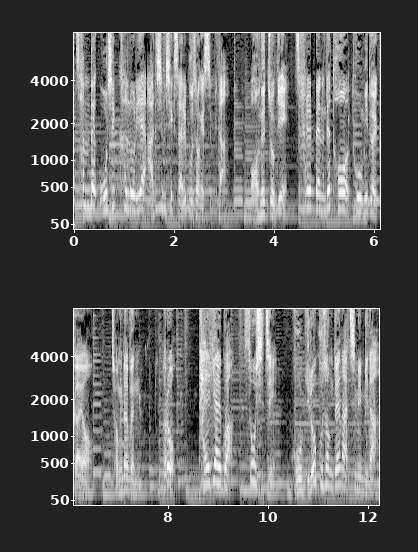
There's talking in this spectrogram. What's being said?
350칼로리의 아침 식사를 구성했습니다. 어느 쪽이 살을 빼는데 더 도움이 될까요? 정답은 바로 달걀과 소시지, 고기로 구성된 아침입니다.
